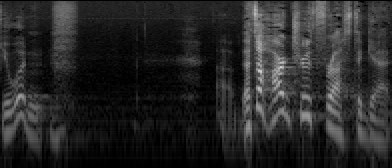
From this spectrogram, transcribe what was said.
you wouldn't. That's a hard truth for us to get.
